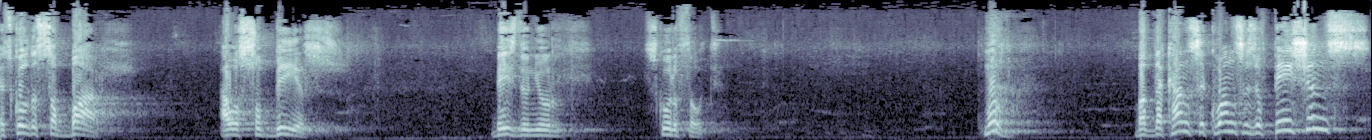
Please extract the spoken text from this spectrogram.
It's called the sabbar, our based on your school of thought. Mur. But the consequences of patience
